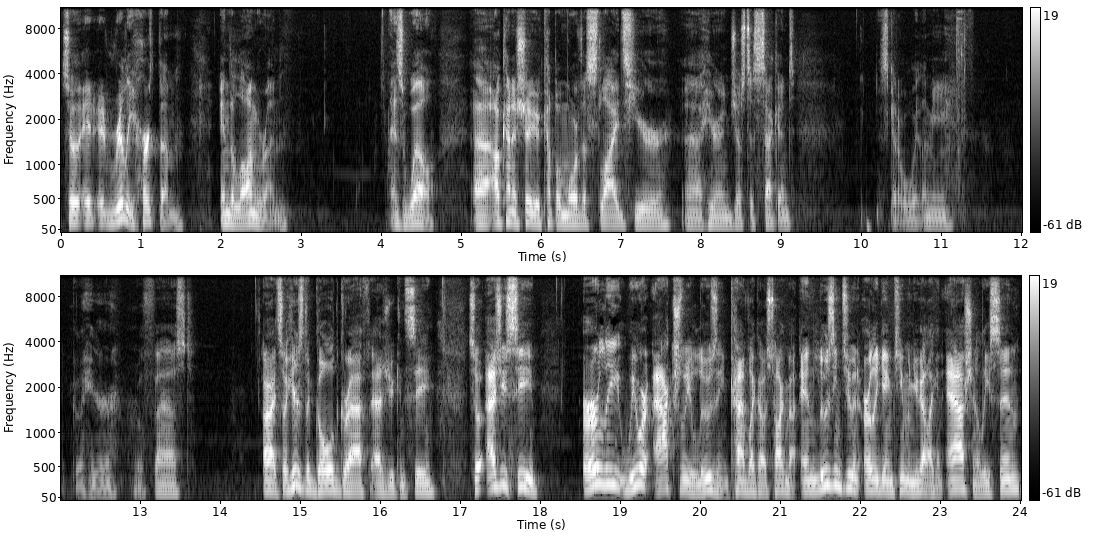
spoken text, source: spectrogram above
So it, it really hurt them in the long run as well. Uh, I'll kind of show you a couple more of the slides here uh, here in just a second. Just gotta wait. Let me go here real fast. All right, so here's the gold graph as you can see. So as you see, early, we were actually losing, kind of like I was talking about. And losing to an early game team when you got like an Ashe and a Lee Sin,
